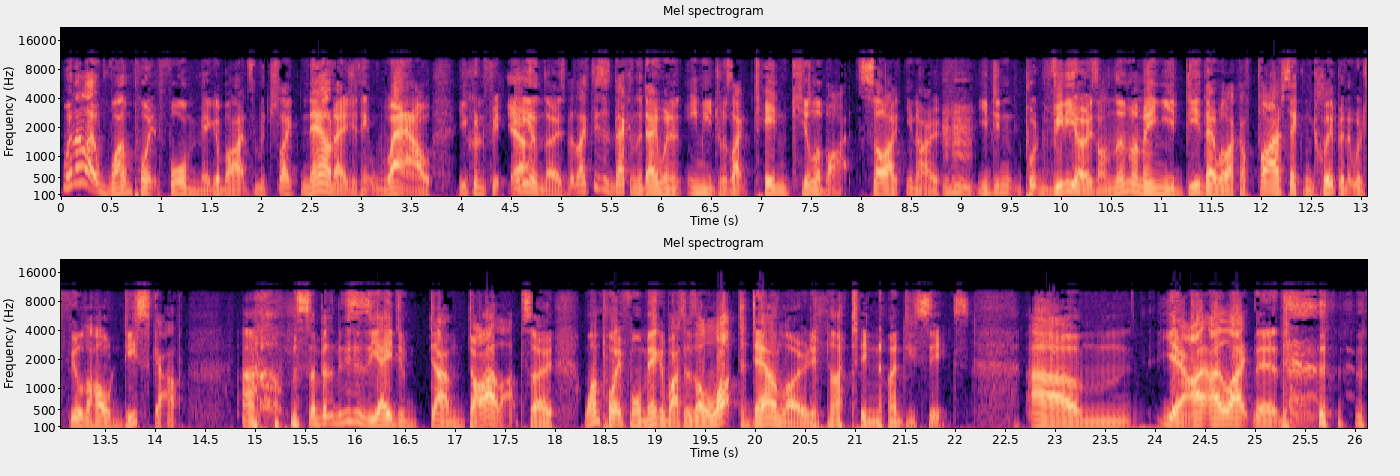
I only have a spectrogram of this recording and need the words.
When they're like 1.4 megabytes, which like nowadays you think, wow, you couldn't fit any Yeah. of those. But like this is back in the day when an image was like 10 kilobytes. So like, you know, Mm-hmm. you didn't put videos on them. I mean, you did. They were like a five second clip and it would fill the whole disc up. Um, so, but this is the age of um, dial up. So 1.4 megabytes was a lot to download in 1996. Um, yeah, I, I like the, the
